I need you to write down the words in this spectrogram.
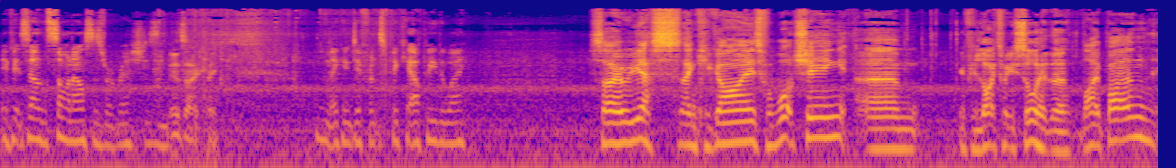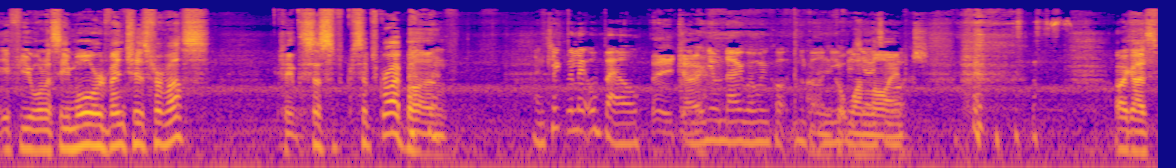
if, if it's someone else's rubbish, it doesn't, exactly. doesn't make any difference. Pick it up either way. So yes, thank you guys for watching. Um, if you liked what you saw, hit the like button. If you want to see more adventures from us, click the sus- subscribe button. And click the little bell. there you And go. then you'll know when we've got you've got And a new got one video line. to watch. All right, guys.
